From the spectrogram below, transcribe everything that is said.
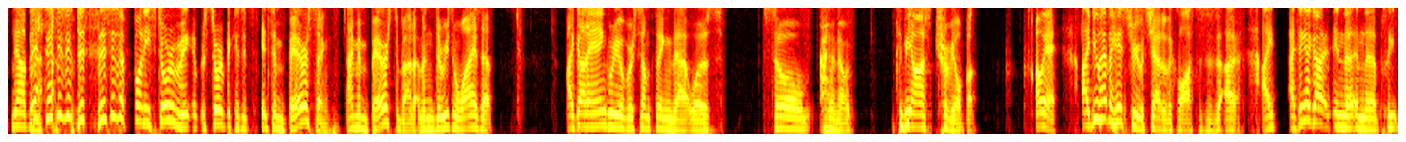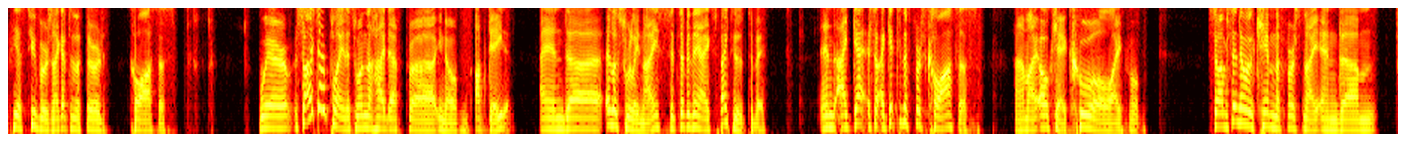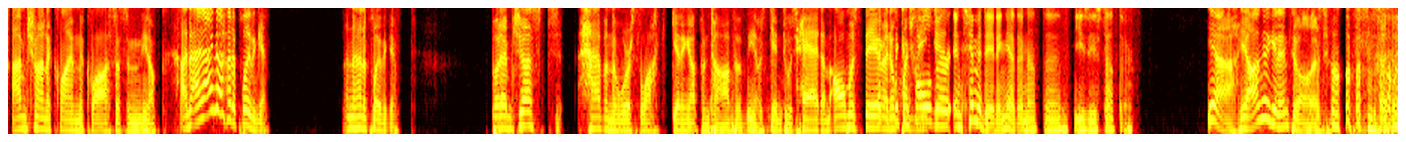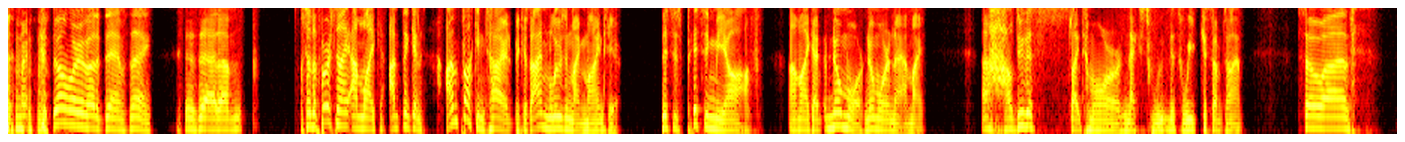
now this this is this this is a funny story story because it's it's embarrassing. I'm embarrassed about it. I mean, the reason why is that I got angry over something that was so I don't know. To be honest, trivial, but okay. I do have a history with Shadow of the Colossus. Is I I I think I got in the in the P- PS2 version. I got to the third Colossus, where so I started playing this one, the high def, uh, you know, update, and uh, it looks really nice. It's everything I expected it to be. And I get so I get to the first Colossus, and I'm like, okay, cool. Like, well, so I'm sitting there with Kim the first night, and um, I'm trying to climb the Colossus, and you know, and I, I know how to play the game. I know how to play the game, but I'm just having the worst luck getting up on top of you know getting to his head. I'm almost there. The, I don't the quite controls are intimidating. Yeah, they're not the easiest out there. Yeah, yeah, I'm gonna get into all this. don't, worry, don't worry about a damn thing. Is that um? So the first night, I'm like, I'm thinking, I'm fucking tired because I'm losing my mind here. This is pissing me off. I'm like, I, no more, no more than that. I'm like, uh, I'll do this like tomorrow, or next this week or sometime. So, uh,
